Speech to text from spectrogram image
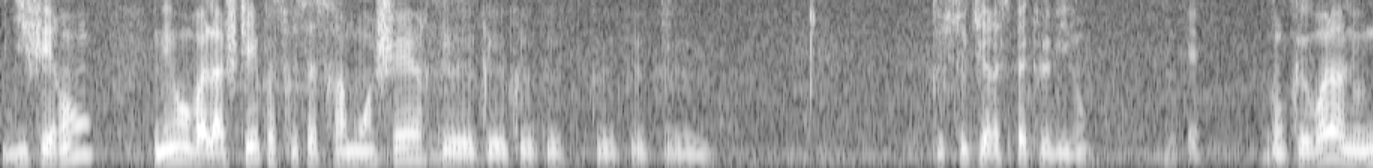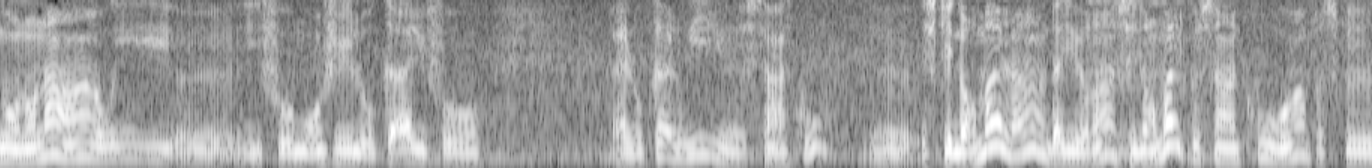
différent, mais on va l'acheter parce que ça sera moins cher que, que, que, que, ceux qui respectent le vivant. Donc euh, voilà, nous, on en a, hein, oui, euh, il faut manger local, il faut... Bah, local, oui, euh, ça a un coût. ce qui est normal, hein, d'ailleurs, hein, c'est normal que ça a un coût, parce que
